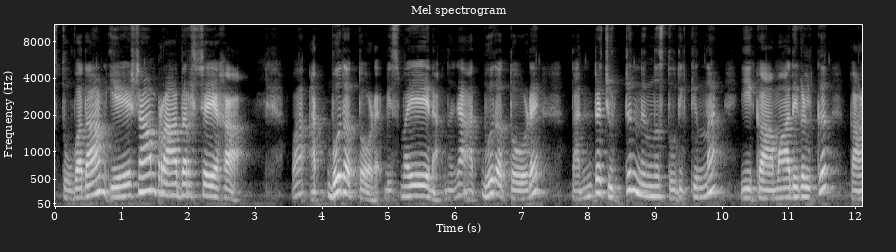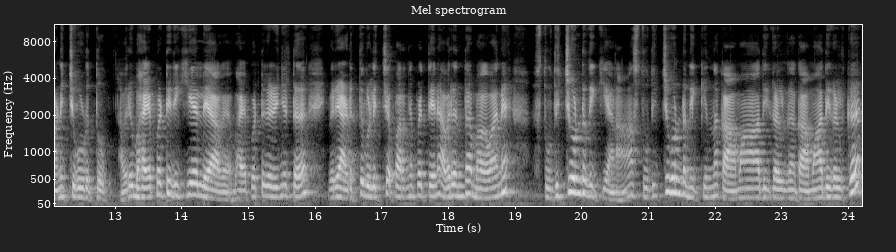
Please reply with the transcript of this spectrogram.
സ്തുവതാം യേഷാം പ്രാദർശയ അപ്പോൾ അത്ഭുതത്തോടെ വിസ്മയേന എന്ന് പറഞ്ഞാൽ അത്ഭുതത്തോടെ തന്റെ ചുറ്റും നിന്ന് സ്തുതിക്കുന്ന ഈ കാമാദികൾക്ക് കാണിച്ചു കൊടുത്തു. അവർ ഭയപ്പെട്ടിരിക്കുകയല്ലേ ആകെ. ഭയപ്പെട്ട് കഴിഞ്ഞിട്ട് ഇവരെ അടുത്ത് വിളിച്ച് പറഞ്ഞപ്പോഴത്തേന് അവരെന്താ ഭഗവാനെ സ്തുതിച്ചുകൊണ്ട് നിൽക്കുകയാണ്. ആ സ്തുതിച്ചുകൊണ്ട് നിൽക്കുന്ന കാമാദികൾ കാമാദികൾക്ക്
